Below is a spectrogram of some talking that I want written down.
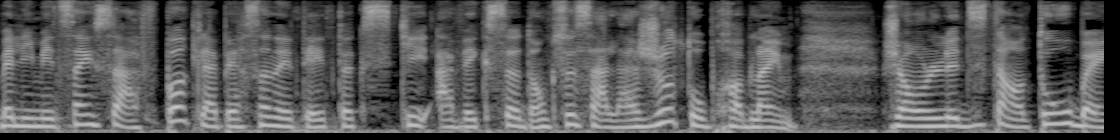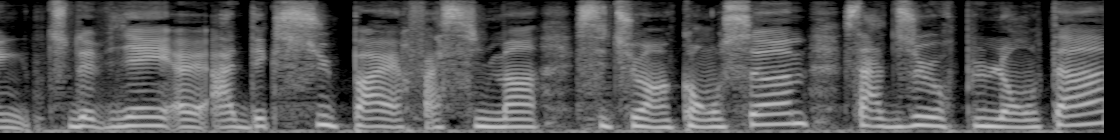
mais les médecins savent pas que la personne est intoxiquée avec ça. Donc ça ça l'ajoute au problème. on le dit tantôt, ben tu deviens euh, addict super facilement si tu en consommes. Ça dure plus longtemps.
